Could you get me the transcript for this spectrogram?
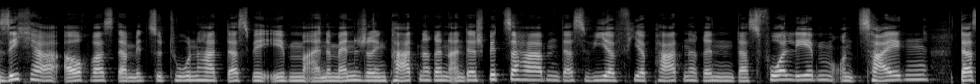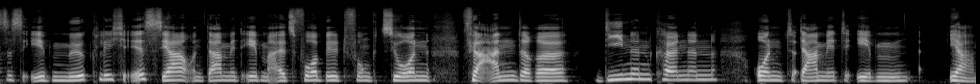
sicher auch was damit zu tun hat, dass wir eben eine Managing-Partnerin an der Spitze haben, dass wir vier Partnerinnen das vorleben und zeigen, dass es eben möglich ist, ja, und damit eben als Vorbildfunktion für andere dienen können und damit eben, ja,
